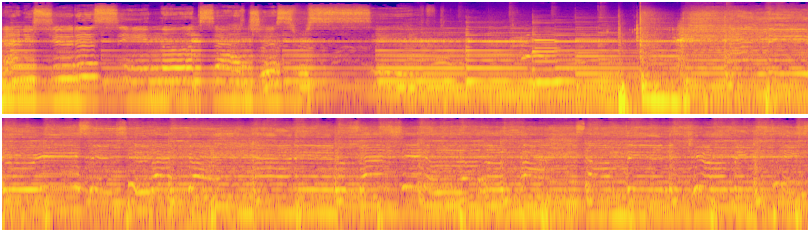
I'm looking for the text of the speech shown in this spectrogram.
and you should have seen the looks I just received. Me. Please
